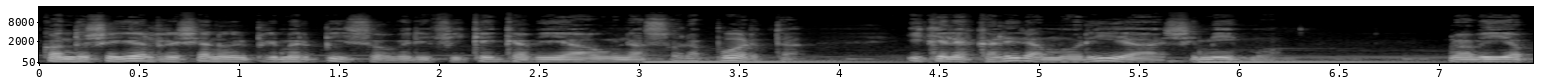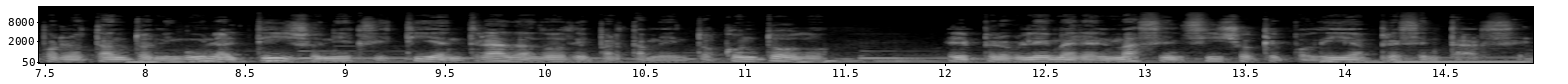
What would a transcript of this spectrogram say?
Cuando llegué al rellano del primer piso verifiqué que había una sola puerta y que la escalera moría allí mismo. No había por lo tanto ningún altillo ni existía entrada a dos departamentos. Con todo, el problema era el más sencillo que podía presentarse.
